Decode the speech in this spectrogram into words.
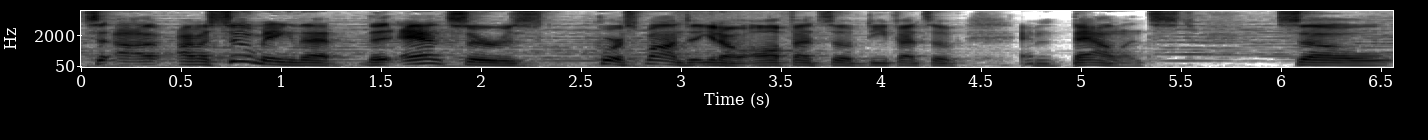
so I'm assuming that the answers correspond to, you know, offensive, defensive, and balanced. So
